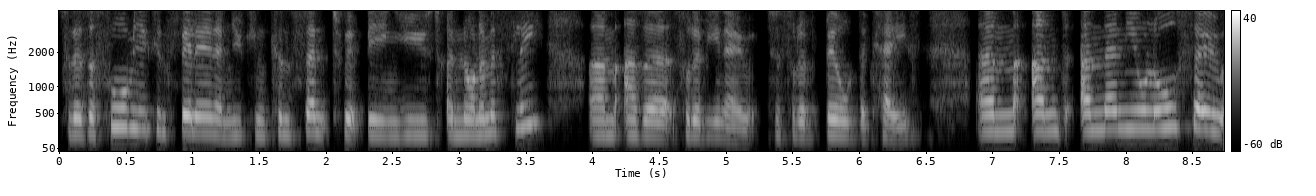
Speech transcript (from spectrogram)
So there's a form you can fill in and you can consent to it being used anonymously um, as a sort of, you know, to sort of build the case. Um, and, and then you'll also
